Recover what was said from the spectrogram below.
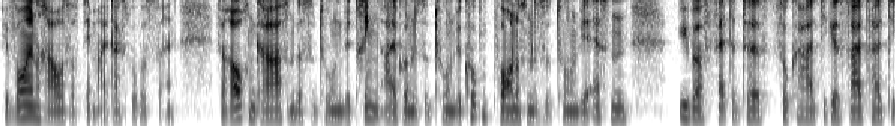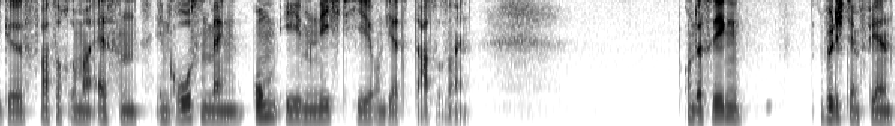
wir wollen raus aus dem Alltagsbewusstsein. Wir rauchen Gras, um das zu tun, wir trinken Alkohol, um das zu tun, wir gucken Pornos, um das zu tun, wir essen überfettetes, zuckerhaltiges, salzhaltiges, was auch immer Essen in großen Mengen, um eben nicht hier und jetzt da zu sein. Und deswegen würde ich dir empfehlen,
